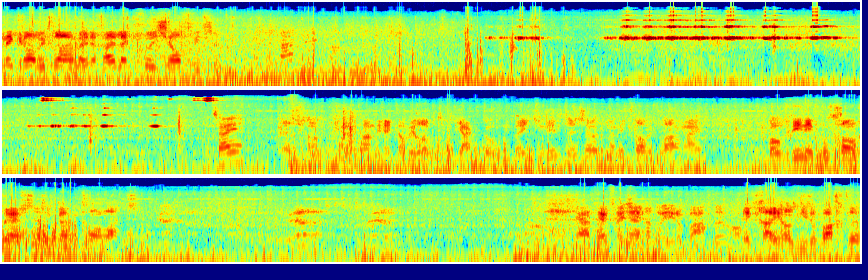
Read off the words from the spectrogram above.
ben ik er alweer klaar mee. Dan ga je lekker voor jezelf fietsen. Wat zei je? Ja, als je direct alweer loopt te janken over een beetje wind en zo, dan ben ik er alweer klaar mee. Bovendien, ik moet gewoon rechts, dus ik kan niet gewoon langs. Ja, het heeft geen zin dat we hierop wachten. Want Ik ga hier ook niet op wachten.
